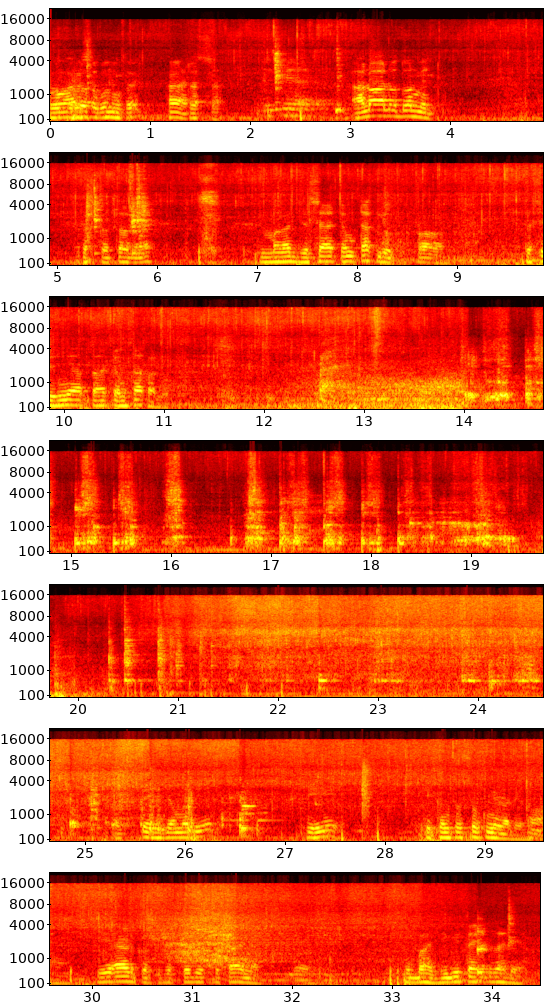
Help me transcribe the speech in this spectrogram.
हो रस्सा बनवत आहे हां रस्सा. आलो आलो दोन मिनिट. रस्ता चालू आहे. मला जसे आयटम टाकले हां. तसेच मी आता आयटम टाकालो. ह्याच्यामध्ये हे चिकनचं सूप निघाले हां. हे ॲड करतो फक्त दुसरं काय नाही. भाजी बी तयार झाली आहे.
